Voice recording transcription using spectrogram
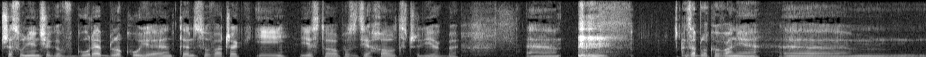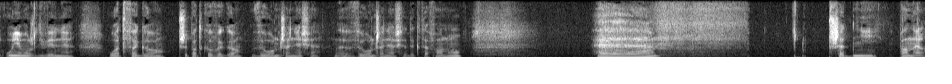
Przesunięcie go w górę blokuje ten suwaczek i jest to pozycja hold, czyli jakby zablokowanie, uniemożliwienie łatwego, przypadkowego wyłączenia się, wyłączenia się dyktafonu. Przedni panel.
